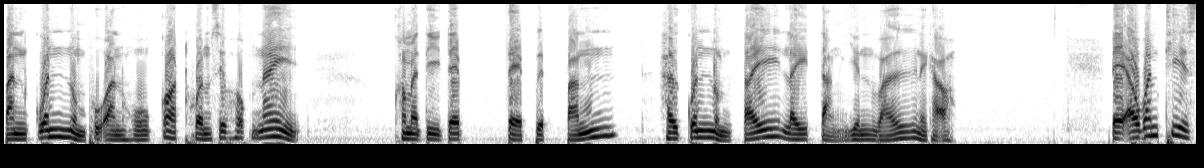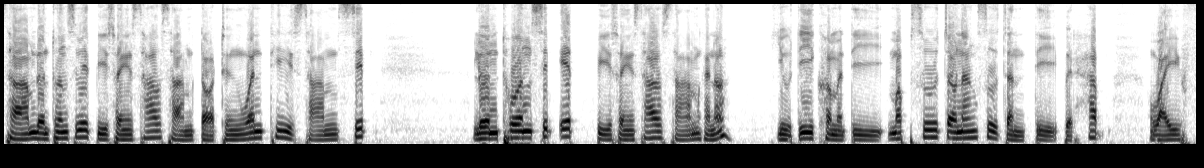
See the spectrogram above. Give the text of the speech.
ปันกวนหนุ่มผู้อ่อนหูกอดทวน16ในคอมเมดี้แต่แต่เปิดปันเฮากวนหนุ่มไต้ไลต่างยืนไว้นะครับ แต่เอาวันที่3เดือนธันวาคมปี2023ต่อถึงวันที่ 30เดือนธันวาคม11 ปี2023ค่ะเนาะอยู่ที่คอมดี้มับสู้เจ้านางสู้จันตีเปิดฮับไว้ฟ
